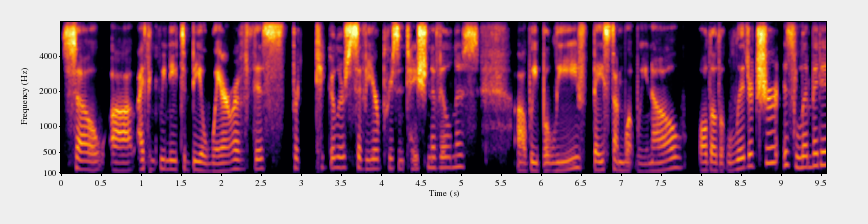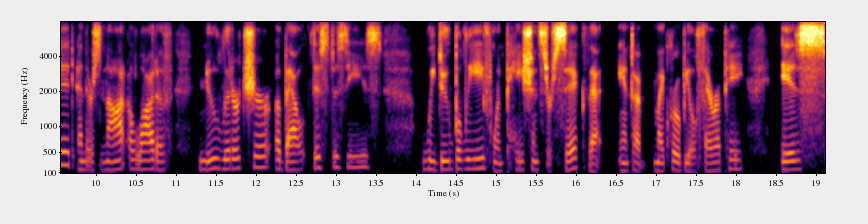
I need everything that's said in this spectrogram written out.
So uh, I think we need to be aware of this particular severe presentation of illness. Uh, we believe, based on what we know, although the literature is limited and there's not a lot of new literature about this disease, we do believe when patients are sick that antimicrobial therapy is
